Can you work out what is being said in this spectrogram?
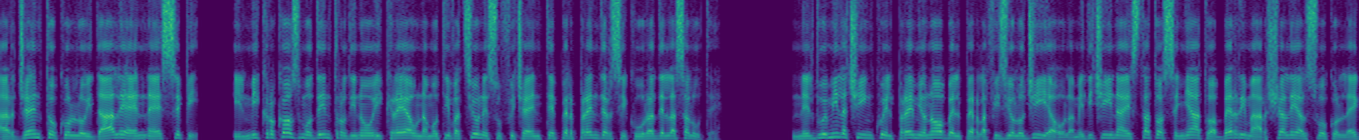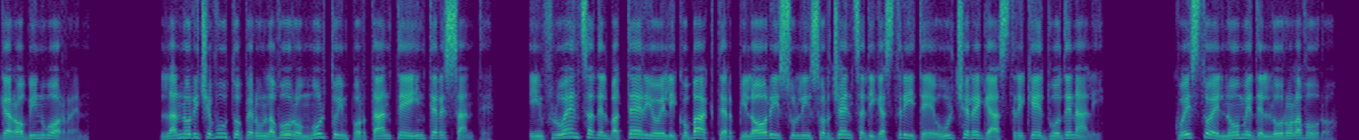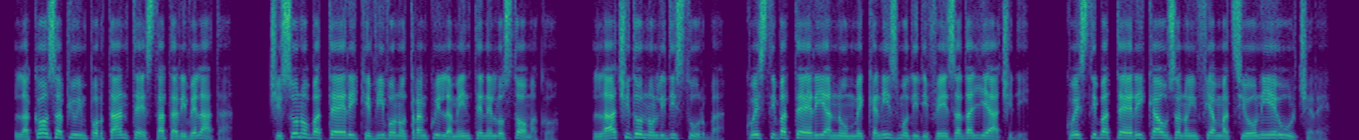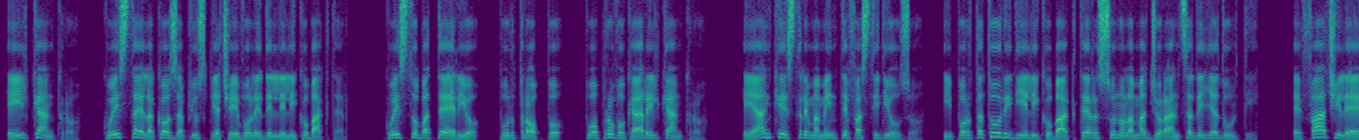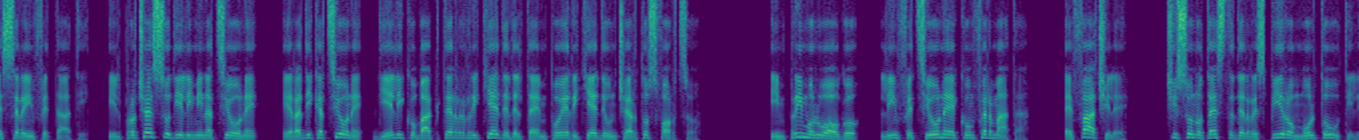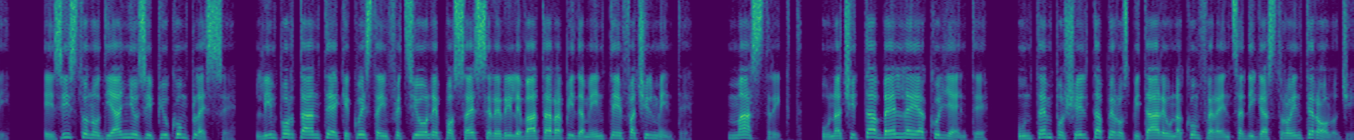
Argento colloidale NSP. Il microcosmo dentro di noi crea una motivazione sufficiente per prendersi cura della salute. Nel 2005 il premio Nobel per la fisiologia o la medicina è stato assegnato a Barry Marshall e al suo collega Robin Warren. L'hanno ricevuto per un lavoro molto importante e interessante. Influenza del batterio Helicobacter pylori sull'insorgenza di gastrite e ulcere gastriche e duodenali. Questo è il nome del loro lavoro. La cosa più importante è stata rivelata. Ci sono batteri che vivono tranquillamente nello stomaco. L'acido non li disturba. Questi batteri hanno un meccanismo di difesa dagli acidi. Questi batteri causano infiammazioni e ulcere. E il cancro. Questa è la cosa più spiacevole dell'Helicobacter. Questo batterio, purtroppo, può provocare il cancro. È anche estremamente fastidioso. I portatori di Helicobacter sono la maggioranza degli adulti. È facile essere infettati. Il processo di eliminazione, Eradicazione di Helicobacter richiede del tempo e richiede un certo sforzo. In primo luogo, l'infezione è confermata. È facile. Ci sono test del respiro molto utili. Esistono diagnosi più complesse. L'importante è che questa infezione possa essere rilevata rapidamente e facilmente. Maastricht, una città bella e accogliente, un tempo scelta per ospitare una conferenza di gastroenterologi.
